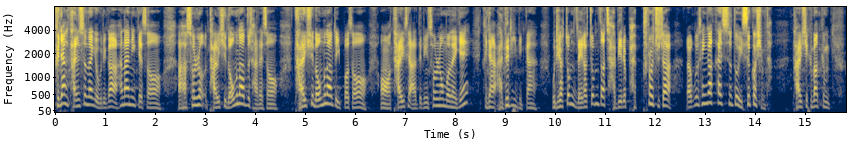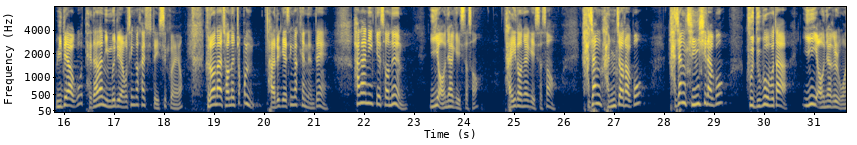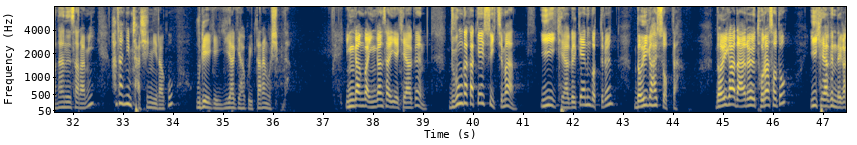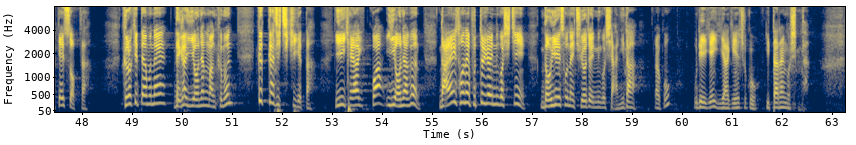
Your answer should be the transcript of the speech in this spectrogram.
그냥 단순하게 우리가 하나님께서 아 솔로 다윗이 너무나도 잘해서 다윗이 너무나도 이뻐서 어, 다윗의 아들인 솔로몬에게 그냥 아들이니까 우리가 좀 내가 좀 더 자비를 풀어 주자라고 생각할 수도 있을 것입니다. 다윗이 그만큼 위대하고 대단한 인물이라고 생각할 수도 있을 거예요. 그러나 저는 조금 다르게 생각했는데 하나님께서는 이 언약에 있어서 다윗 언약에 있어서 가장 간절하고 가장 진실하고 그 누구보다 이 언약을 원하는 사람이 하나님 자신이라고 우리에게 이야기하고 있다는 것입니다. 인간과 인간 사이의 계약은 누군가가 깰 수 있지만 이 계약을 깨는 것들은 너희가 할 수 없다. 너희가 나를 돌아서도 이 계약은 내가 깰 수 없다. 그렇기 때문에 내가 이 언약만큼은 끝까지 지키겠다. 이 계약과 이 언약은 나의 손에 붙들려 있는 것이지 너희의 손에 쥐어져 있는 것이 아니다라고 우리에게 이야기해주고 있다는 것입니다.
